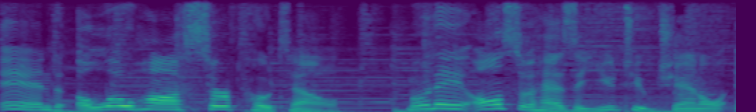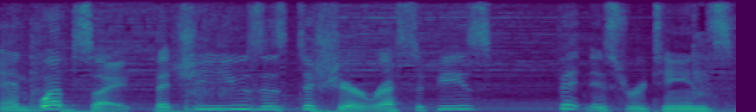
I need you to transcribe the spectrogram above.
and Aloha Surf Hotel. Monet also has a YouTube channel and website that she uses to share recipes, fitness routines,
